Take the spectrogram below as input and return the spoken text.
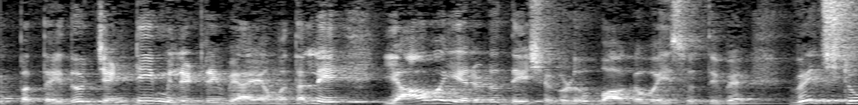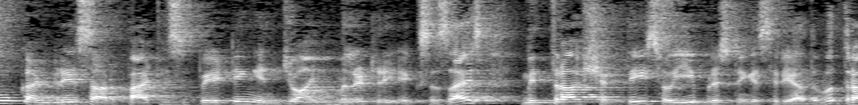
ಇಪ್ಪತ್ತೈದು ಜಂಟಿ ಮಿಲಿಟರಿ ವ್ಯಾಯಾಮದಲ್ಲಿ ಯಾವ ಎರಡು ದೇಶಗಳು ಭಾಗವಹಿಸುತ್ತಿವೆ? Which two countries are participating in joint military exercise Mitra Shakti so ಈ ಪ್ರಶ್ನೆಗೆ ಸರಿಯಾದ ಉತ್ತರ,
